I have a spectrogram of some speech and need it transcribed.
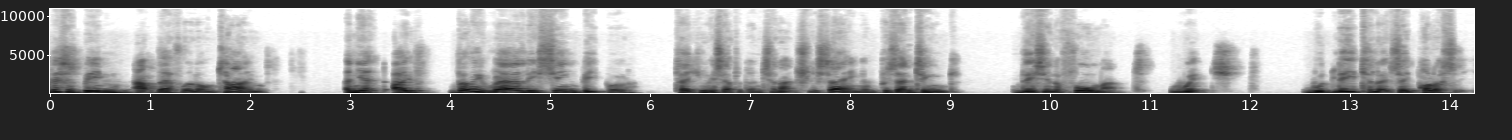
This has been out there for a long time, and yet I've very rarely seen people taking this evidence and actually saying and presenting this in a format which would lead to, let's say, policy.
